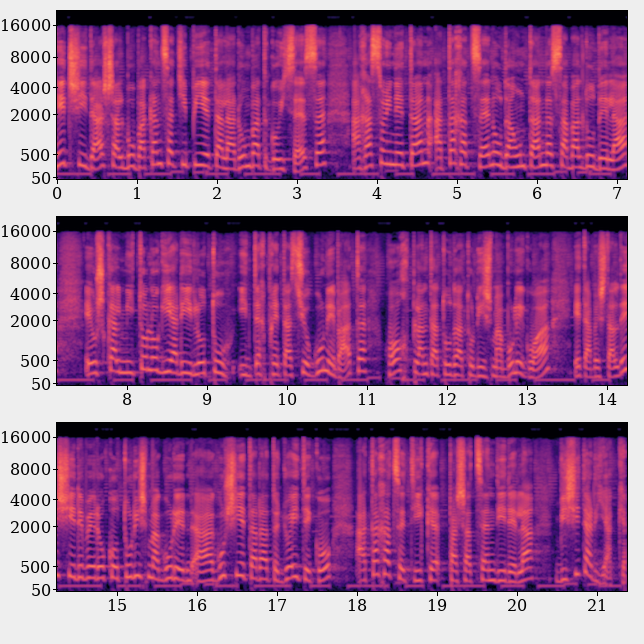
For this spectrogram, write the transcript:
hetsi da, salbu bakantzatipi eta larun bat goizez, arrazoinetan atarratzen udauntan zabaldu dela euskal mitologiari lotu interpretazio gune bat, hor plantatu da turisma bulegoa, eta bestalde Siberoko turisma gure nagusietarat joaiteko atarratzetik pasatzen direla bisitariak.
